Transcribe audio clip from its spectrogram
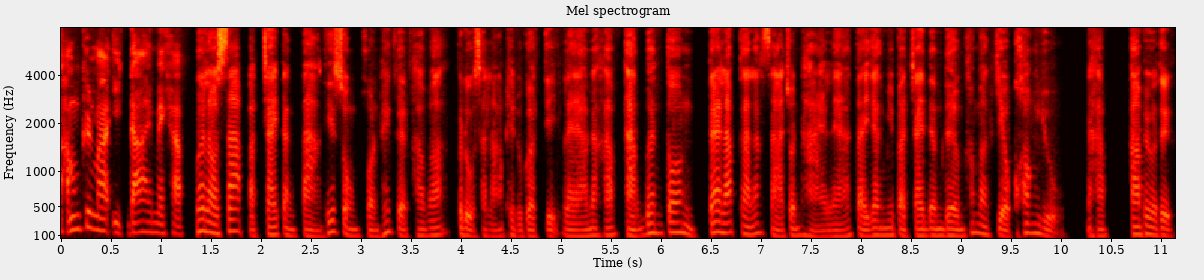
ซ้ำขึ้นมาอีกได้ไหมครับ เมื่อเราทราบปัจจัยต่างๆ ที่ส่งผลให้เกิดภาวะกระดูกสันหลังผิดปกติแล้วนะครับหากเบื้องต้นได้รับการรักษาจนหายแล้ว แต่ยังมีปัจจัยเดิมๆเข้ามาเกี่ยวข้องอยู่นะครับความผิดปกติข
